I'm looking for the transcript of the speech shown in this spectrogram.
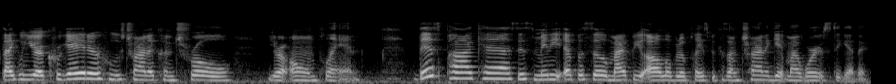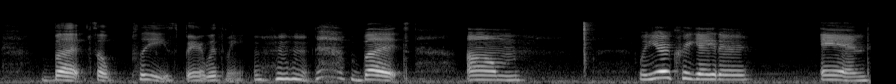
like when you're a creator who's trying to control your own plan. This podcast this mini episode might be all over the place because i'm trying to get my words together. But so please bear with me. but um when you're a creator and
